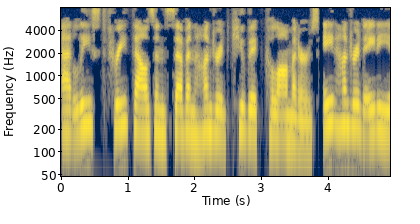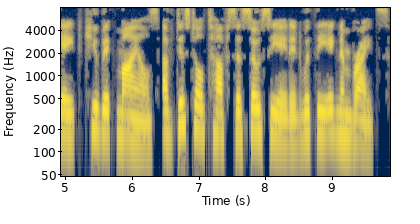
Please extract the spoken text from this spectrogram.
at least 3700 cubic kilometers, 888 cubic miles of distal tuffs associated with the ignimbrites.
